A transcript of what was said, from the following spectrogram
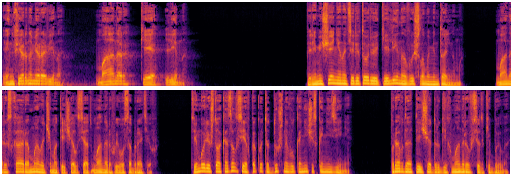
Инферно Мировина. Манар Ке Лин. Перемещение на территорию Келина вышло моментальным. Манер Схара мало чем отличался от манеров его собратьев. Тем более, что оказался я в какой-то душной вулканической низине. Правда, отличие от других манеров все-таки было.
